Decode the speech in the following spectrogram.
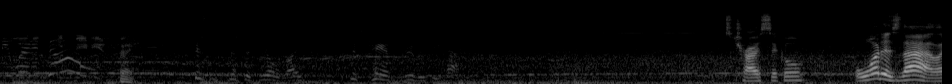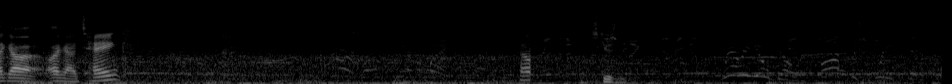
anywhere to. Hey, This is just a drill, right? This can't really be happening. It's tricycle. What is that? Like a like a tank? excuse me. Where are you going? Off the street, citizen.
